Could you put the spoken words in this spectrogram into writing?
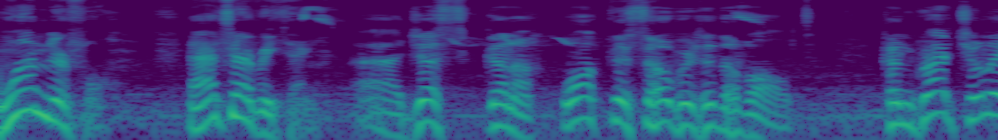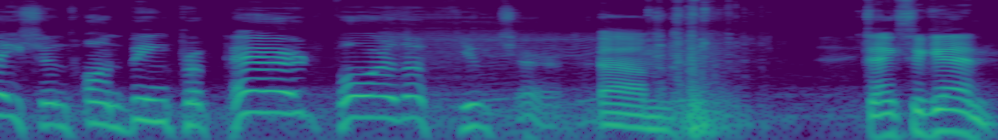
Wonderful. That's everything. Uh, just gonna walk this over to the vault. Congratulations on being prepared for the future. Um, thanks again.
